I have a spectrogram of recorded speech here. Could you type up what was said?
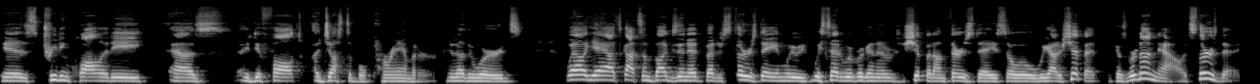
is treating quality as a default adjustable parameter. In other words, well, yeah, it's got some bugs in it, but it's Thursday and we, we said we were going to ship it on Thursday. So we got to ship it because we're done now. It's Thursday.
